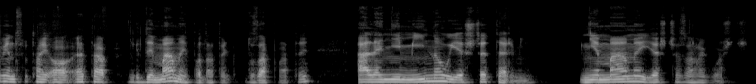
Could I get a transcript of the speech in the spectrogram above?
więc tutaj o etap, gdy mamy podatek do zapłaty, ale nie minął jeszcze termin. Nie mamy jeszcze zaległości.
